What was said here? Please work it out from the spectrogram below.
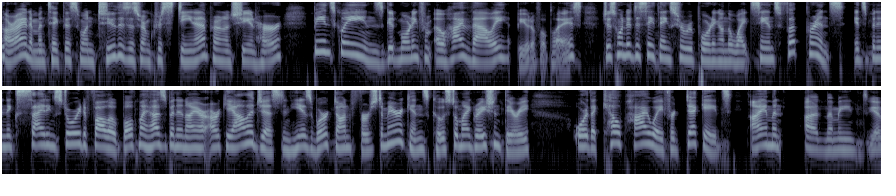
All right, I'm going to take this one too. This is from Christina, pronouns she and her. Beans Queens, good morning from Ojai Valley, beautiful place. Just wanted to say thanks for reporting on the White Sands footprints. It's been an exciting story to follow. Both my husband and I are archaeologists, and he has worked on First Americans, coastal migration theory, or the Kelp Highway for decades. I am an, uh, let me yeah,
